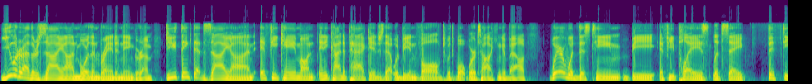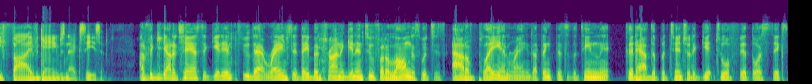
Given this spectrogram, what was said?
You would rather Zion more than Brandon Ingram. Do you think that Zion, if he came on any kind of package that would be involved with what we're talking about, where would this team be if he plays, let's say, 55 games next season? I think you got a chance to get into that range that they've been trying to get into for the longest, which is out of play in range. I think this is a team that could have the potential to get to a fifth or a sixth,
